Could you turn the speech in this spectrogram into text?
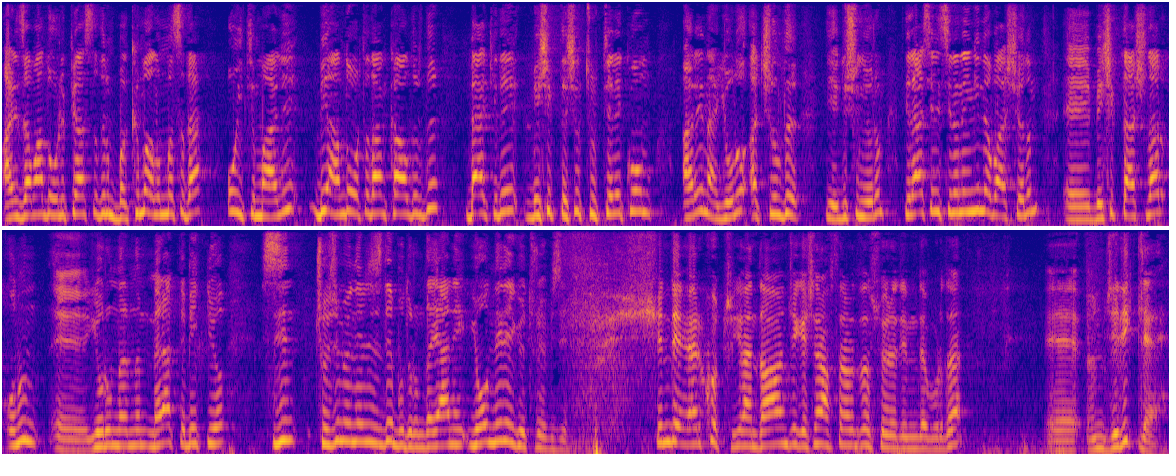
Aynı zamanda Olimpiyat Stadı'nın bakımı alınması da o ihtimali bir anda ortadan kaldırdı. Belki de Beşiktaş'ın Türk Telekom Arena yolu açıldı diye düşünüyorum. Dilerseniz Sinan Engin'le başlayalım. Ee, Beşiktaşlar onun e, yorumlarını merakla bekliyor. Sizin çözüm öneriniz de bu durumda. Yani yol nereye götürüyor bizi? Şimdi Erkut yani daha önce geçen haftalarda da söylediğimde burada e, öncelikle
